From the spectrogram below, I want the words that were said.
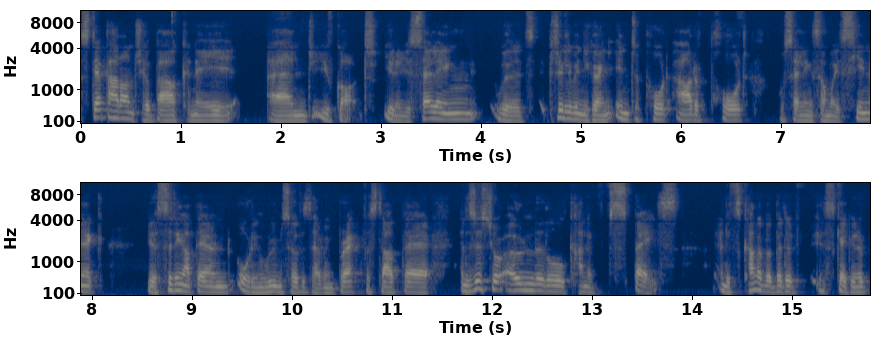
step out onto your balcony and you've got, you know, you're sailing with, particularly when you're going into port, out of port, or sailing somewhere scenic. You're sitting out there and ordering room service, having breakfast out there, and it's just your own little kind of space. And it's kind of a bit of know,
